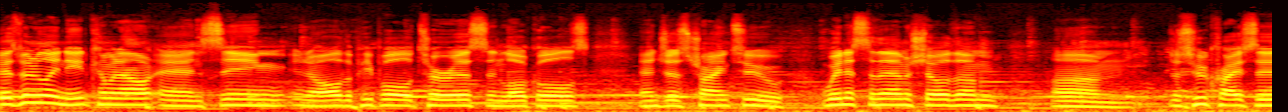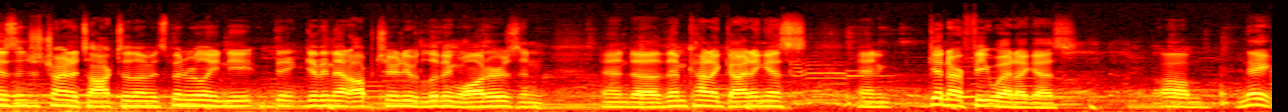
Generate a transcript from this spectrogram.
It's been really neat coming out and seeing, you know, all the people, tourists and locals, and just trying to witness to them, show them um, just who Christ is, and just trying to talk to them. It's been really neat being, giving that opportunity with Living Waters and and uh, them kind of guiding us and getting our feet wet, I guess. Um, Nate,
